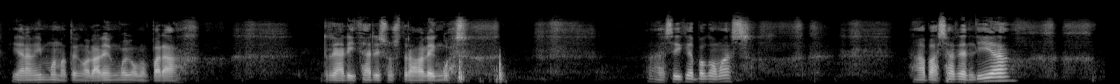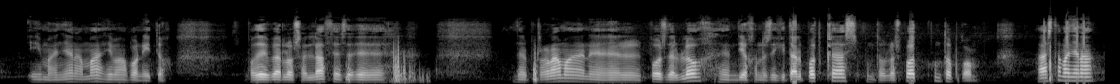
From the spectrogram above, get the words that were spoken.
Y ahora mismo no tengo la lengua como para realizar esos trabalenguas. Así que poco más. A pasar el día y mañana más y más bonito. Podéis ver los enlaces de, del programa en el post del blog en diogenesdigitalpodcast.blogspot.com. Hasta mañana.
